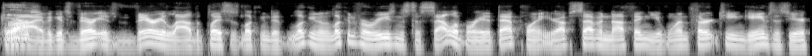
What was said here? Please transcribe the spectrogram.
drive. Yes. It gets very it's very loud. The place is looking to looking looking for reasons to celebrate. At that point, you're up seven nothing. You won 13 games this year.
